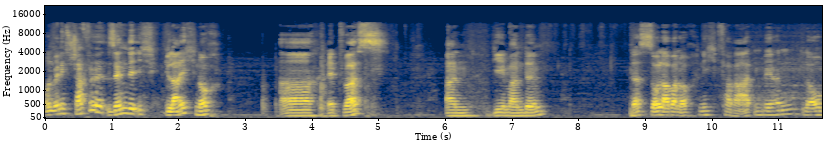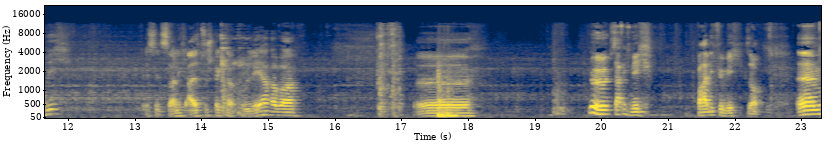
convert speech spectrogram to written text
Und wenn ich es schaffe, sende ich gleich noch äh, etwas an jemanden. Das soll aber noch nicht verraten werden, glaube ich. Ist jetzt zwar nicht allzu spektakulär, aber. Äh, nö, sag ich nicht. Behalte ich für mich. So. Ähm,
